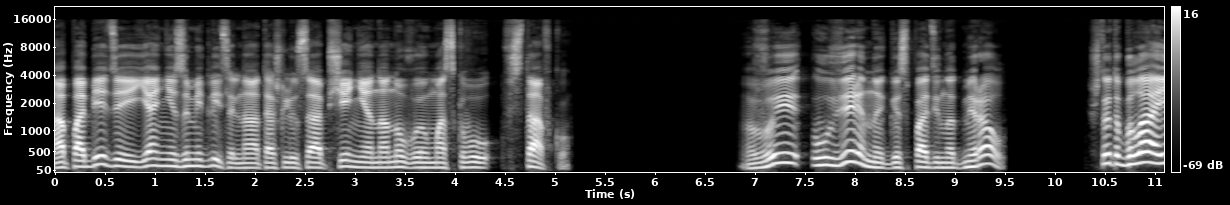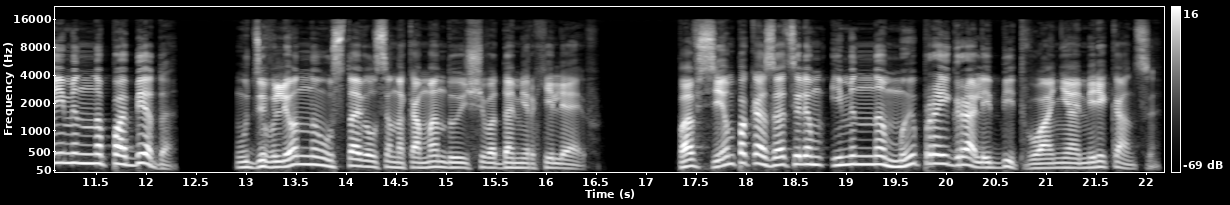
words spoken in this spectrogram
О победе я незамедлительно отошлю сообщение на Новую Москву в Ставку. Вы уверены, господин адмирал, что это была именно победа? Удивленно уставился на командующего Дамир Хиляев. По всем показателям именно мы проиграли битву, а не американцы.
